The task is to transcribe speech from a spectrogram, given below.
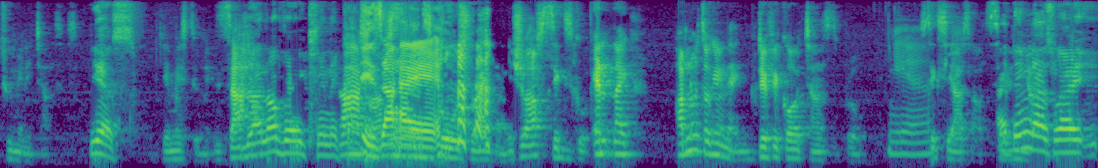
too many chances. Yes, They missed too many. they are not very clinical. Zaha Is Zaha- six eh. goals right now. You should have six goals. And like, I'm not talking like difficult chances, bro. Yeah. Six years out. I think yards. that's why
